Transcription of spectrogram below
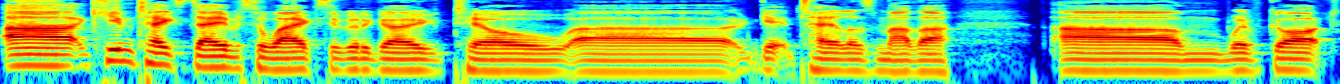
Uh, Kim takes Davis away because they've got to go tell, uh, get Taylor's mother. Um, we've got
